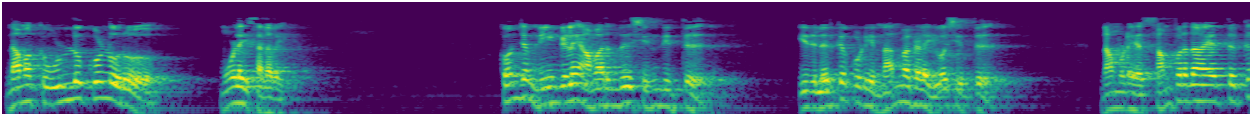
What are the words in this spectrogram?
நமக்கு உள்ளுக்குள் ஒரு மூளை சலவை. கொஞ்சம் நீங்களே அமர்ந்து சிந்தித்து இதில் இருக்கக்கூடிய நன்மைகளை யோசித்து நம்முடைய சம்பிரதாயத்துக்கு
